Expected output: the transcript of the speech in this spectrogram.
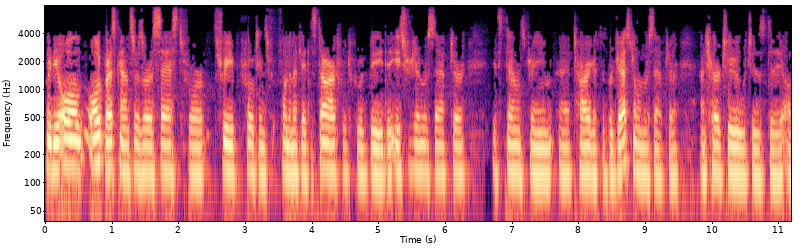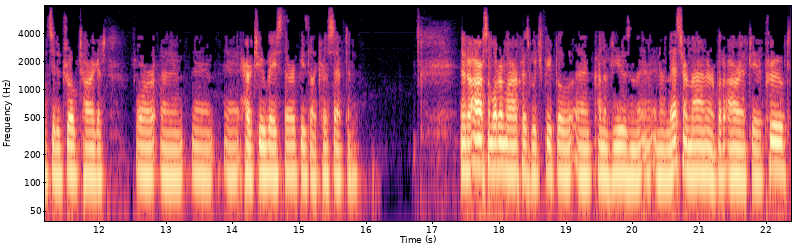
really all, all breast cancers are assessed for three proteins fundamentally at the start, which would be the estrogen receptor, its downstream uh, target, the progesterone receptor, and HER2, which is the obviously the drug target for uh, uh, uh HER2-based therapies like Herceptin. Now there are some other markers which people uh, kind of use in, in, a lesser manner, but are FDA approved.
